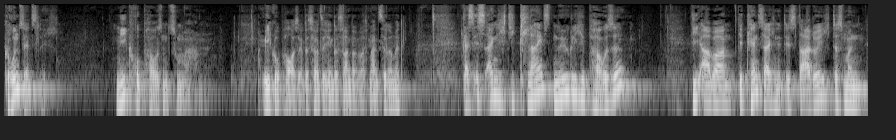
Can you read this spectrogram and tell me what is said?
grundsätzlich, Mikropausen zu machen. Mikropause, das hört sich interessant an. Was meinst du damit? Das ist eigentlich die kleinstmögliche Pause, die aber gekennzeichnet ist dadurch, dass man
